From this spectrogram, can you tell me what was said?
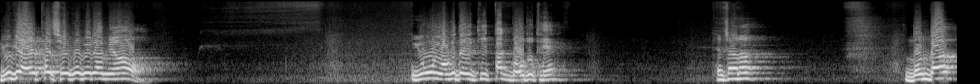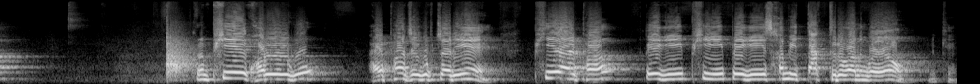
여기 알파 제곱이라며, 요거 여기다 이렇게 딱 넣어도 돼? 괜찮아? 넣는다? 그럼 P의 괄호 열고, 알파 제곱 자리에 P의 알파 빼기 P 빼기 3이 딱 들어가는 거예요. 이렇게.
